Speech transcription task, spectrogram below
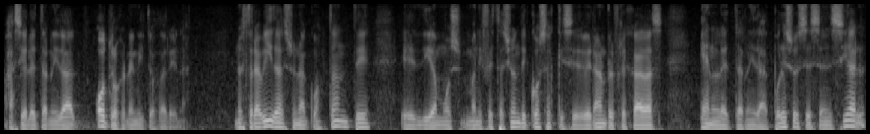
hacia la eternidad otros granitos de arena. Nuestra vida es una constante, eh, digamos, manifestación de cosas que se verán reflejadas en la eternidad. Por eso es esencial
